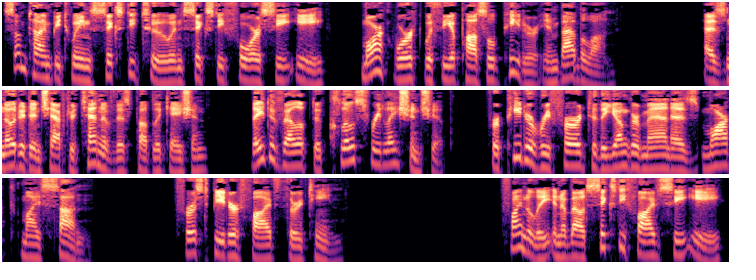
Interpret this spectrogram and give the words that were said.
Sometime between 62 and 64 CE, Mark worked with the apostle Peter in Babylon. As noted in chapter 10 of this publication, they developed a close relationship, for Peter referred to the younger man as Mark my son. 1 Peter 5:13. Finally, in about 65 CE,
